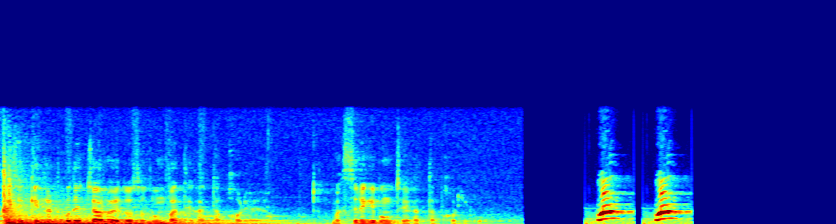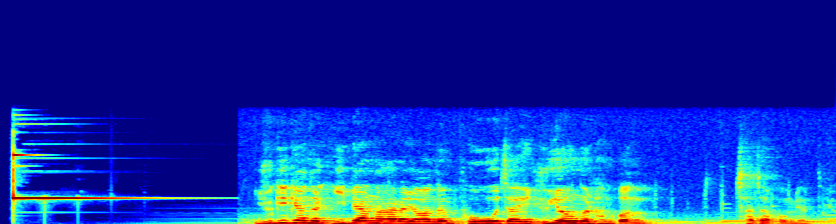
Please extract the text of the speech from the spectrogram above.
그 새끼들 포대자루에 넣어서 논밭에 갖다 버려요. 막 쓰레기 봉투에 갖다 버리고. 유기견을 입양하려는 보호자의 유형을 한번 찾아보면 돼요.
